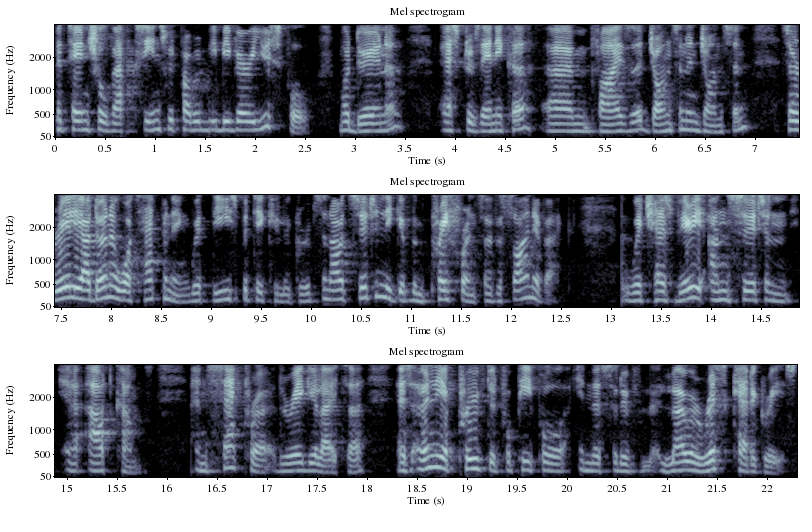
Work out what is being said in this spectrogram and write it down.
potential vaccines would probably be very useful. Moderna, AstraZeneca, um, Pfizer, Johnson and Johnson. So really, I don't know what's happening with these particular groups, and I would certainly give them preference over Sinovac, which has very uncertain uh, outcomes. And SAHPRA, the regulator, has only approved it for people in the sort of lower risk categories.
